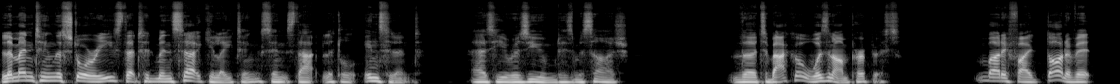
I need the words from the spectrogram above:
lamenting the stories that had been circulating since that little incident, as he resumed his massage. The tobacco wasn't on purpose. But if I'd thought of it,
